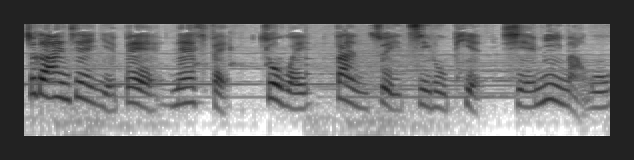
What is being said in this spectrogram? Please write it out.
这个案件也被 Netflix 作为犯罪纪录片《邪秘满屋：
